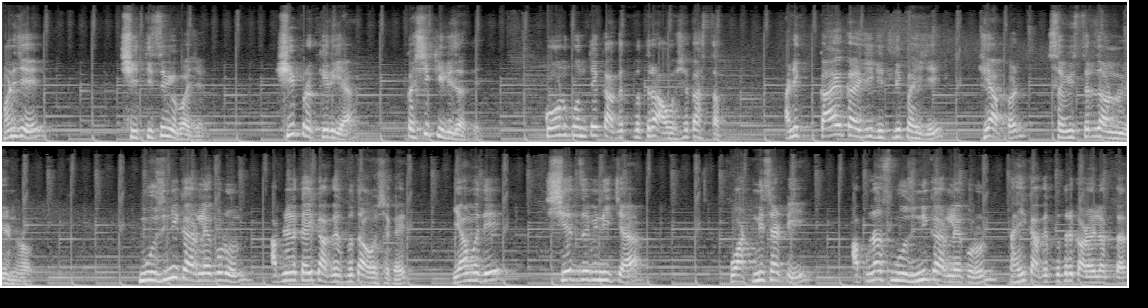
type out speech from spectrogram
म्हणजे शेतीचे विभाजन. ही प्रक्रिया कशी केली जाते? कोणकोणते कागदपत्र आवश्यक असतात? आणि काय काळजी घेतली पाहिजे? हे आपण सविस्तर जाणून घेणार आहोत. मोजणी कार्यालयाकडून आपल्याला काही कागदपत्र आवश्यक आहेत. यामध्ये शेतजमिनीच्या वाटणीसाठी आपणास मोजणी कार्यालयाकडून काही कागदपत्र काढावे लागतात.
